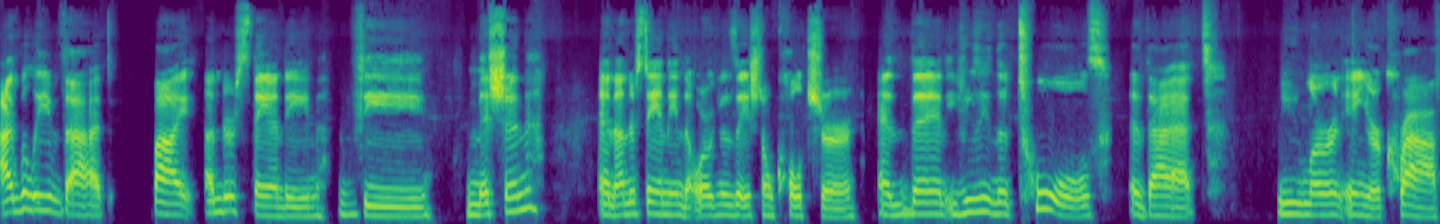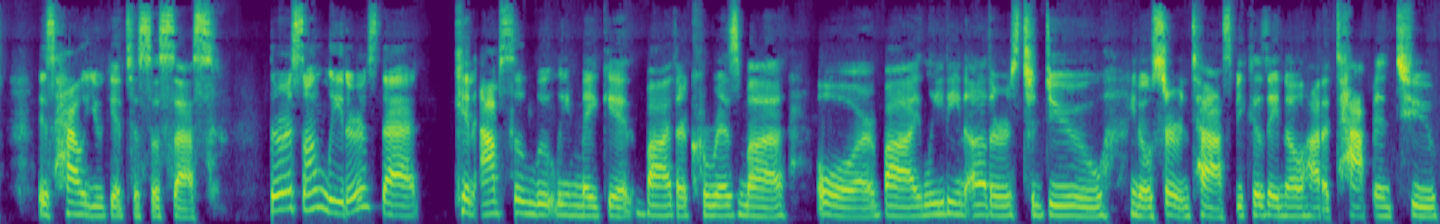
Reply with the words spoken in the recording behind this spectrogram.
I believe that by understanding the mission and understanding the organizational culture and then using the tools that you learn in your craft is how you get to success. There are some leaders that can absolutely make it by their charisma or by leading others to do, you know, certain tasks because they know how to tap into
